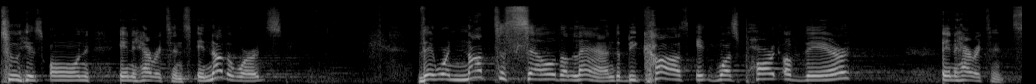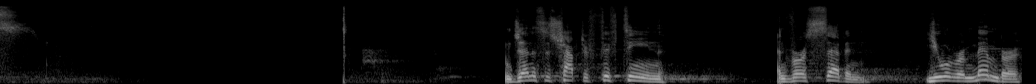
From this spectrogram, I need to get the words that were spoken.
to his own inheritance. In other words, they were not to sell the land because it was part of their inheritance. In Genesis chapter 15 and verse 7, you will remember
